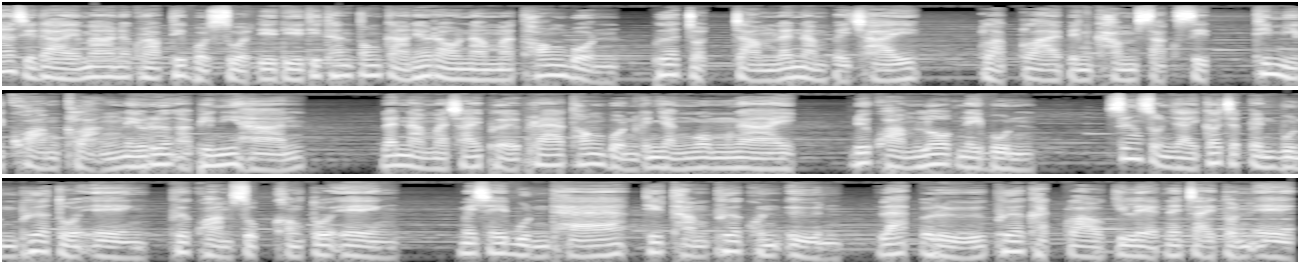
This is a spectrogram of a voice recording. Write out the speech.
น่าเสียดายมากนะครับที่บทสวดดีๆ ที่ท่านต้องการให้เรานำมาท่องบน เพื่อจดจำและนำไปใช้ กลับกลายเป็นคำศักดิ์สิทธิ์ที่มีความขลังในเรื่องอภินิหาร และนำมาใช้เผยแพร่ท่องบนกันอย่างงมงาย ด้วยความโลภในบุญ ซึ่งส่วนใหญ่ก็จะเป็นบุญเพื่อตัวเอง เพื่อความสุขของตัวเอง ไม่ใช่บุญแท้ที่ทำเพื่อคนอื่น และหรือเพื่อขัดเกลากิเลสในใจตนเอง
